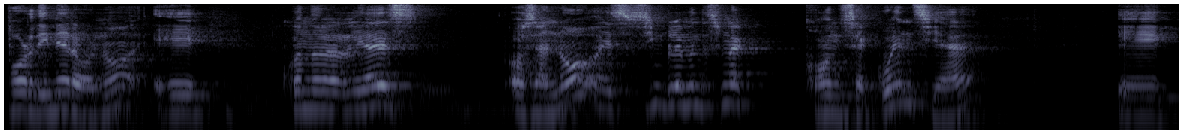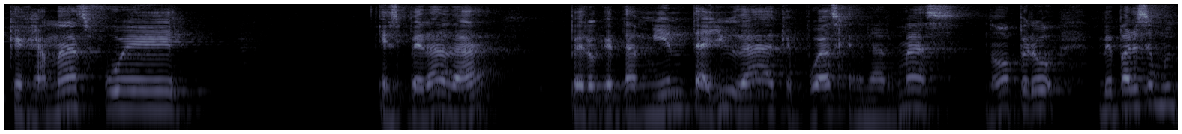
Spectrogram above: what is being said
por dinero, ¿no? Eh, cuando la realidad es, o sea, no, es simplemente es una consecuencia eh, que jamás fue esperada, pero que también te ayuda a que puedas generar más, ¿no? Pero me parece muy,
